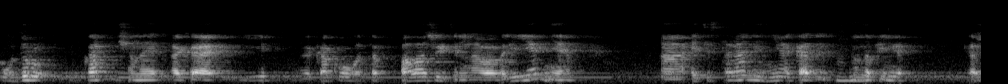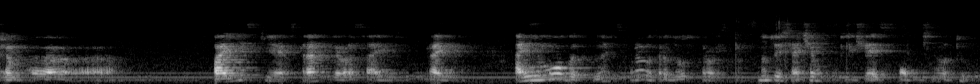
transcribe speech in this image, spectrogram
укороченная такая, и какого-то положительного влияния а, эти страны не оказывают. Ну, например, скажем, э, поездки в страны Евросоюза, Украины они могут, но без права трудоустройства. Ну, то есть, а чем отличается от обычного туриста?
